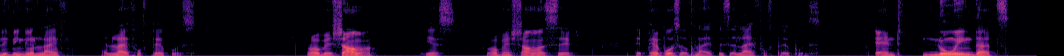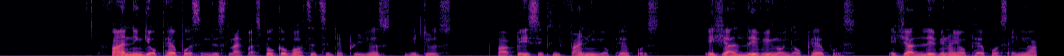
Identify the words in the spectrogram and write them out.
living your life a life of purpose? Robin Sharma, yes, Robin Sharma said, the purpose of life is a life of purpose. And knowing that finding your purpose in this life, I spoke about it in the previous videos, but basically finding your purpose. If you are living on your purpose, if you are living on your purpose and you are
